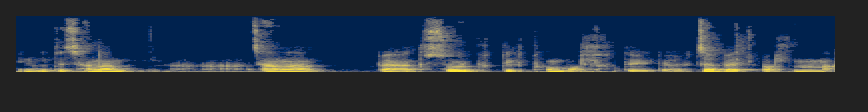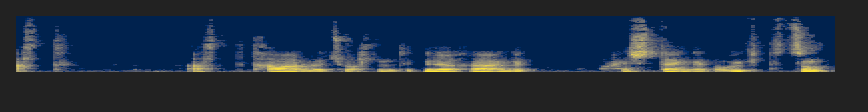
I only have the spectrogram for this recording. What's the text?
Энэгээр санаа цаанаа байгаа төсөөр бүтээгдэхүүн болох үед хувьцаа байж болно, алт алт таваар байж болно. Тэднийхээ ингээд ханштай ингээд уягдсан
